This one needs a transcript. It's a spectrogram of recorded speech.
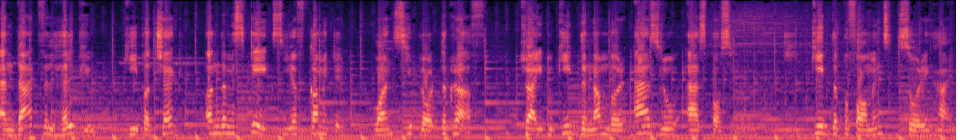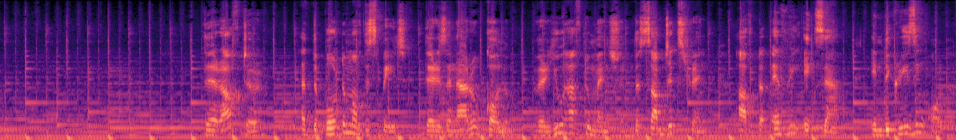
and that will help you keep a check on the mistakes you have committed once you plot the graph. Try to keep the number as low as possible. Keep the performance soaring high. Thereafter, at the bottom of this page, there is a narrow column where you have to mention the subject strength after every exam in decreasing order.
